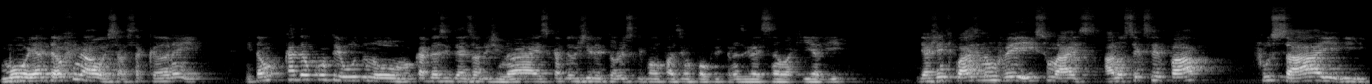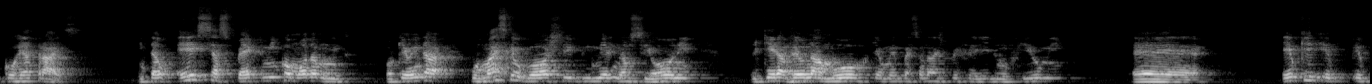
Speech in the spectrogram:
moer até o final, essa, essa cana aí. Então, cadê o conteúdo novo? Cadê as ideias originais? Cadê os diretores que vão fazer um pouco de transgressão aqui e ali? E a gente quase não vê isso mais, a não ser que você vá fuçar e, e correr atrás. Então, esse aspecto me incomoda muito, porque eu ainda, por mais que eu goste e me emocione e queira ver o Namor, que é o meu personagem preferido no filme, é, eu, eu, eu,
